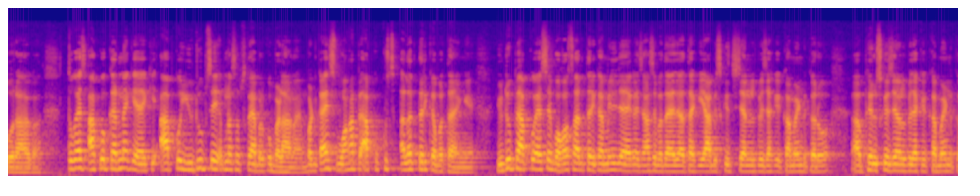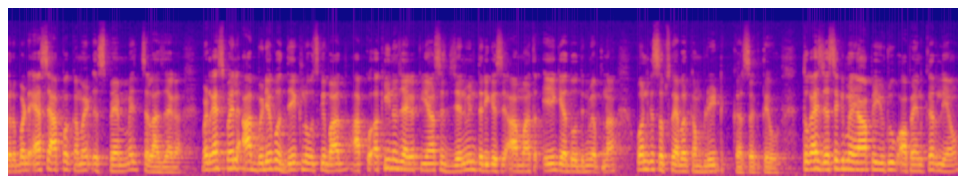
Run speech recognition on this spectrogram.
हो रहा होगा। तो गैस आपको करना क्या है कि आपको यूट्यूब से अपना सब्सक्राइबर को बढ़ाना है। बट गाइस वहाँ पर आपको कुछ अलग तरीका बताएँगे। यूट्यूब पर आपको ऐसे बहुत सारे तरीका मिल जाएगा, जहाँ से बताया जाता है कि आप इसके चैनल पर जाकर कमेंट करो फिर उसके चैनल पर जाकर कमेंट करो। बट ऐसे आपका कमेंट स्पैम में चला जाएगा। बट गैस पहले आप वीडियो को देख लो, उसके बाद आपको यकीन हो जाएगा कि यहाँ से जेनविन तरीके से आप मात्र एक या दो दिन में अपना वन के सब्सक्राइबर कंप्लीट कर सकते हो। तो गैस जैसे कि मैं यहाँ पे यूट्यूब ओपन कर लिया हूँ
